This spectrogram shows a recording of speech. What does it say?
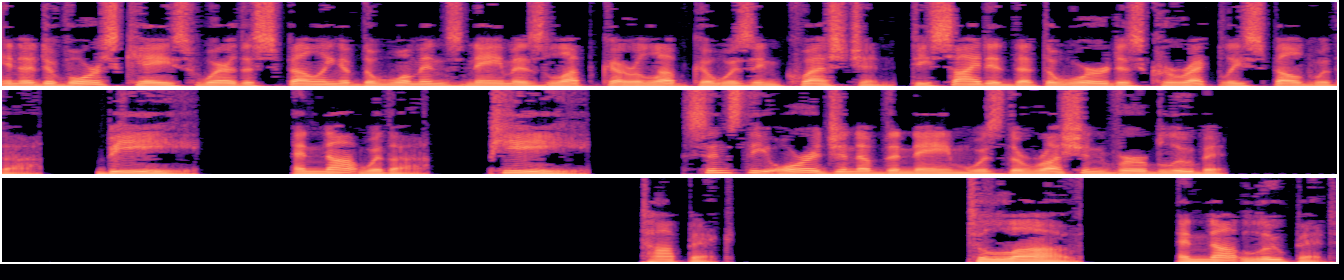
in a divorce case where the spelling of the woman's name as Lupka or Lubka was in question, decided that the word is correctly spelled with a b and not with a p, since the origin of the name was the Russian verb lubit. To love, and not lupit.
